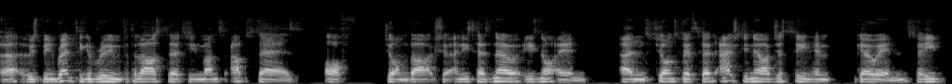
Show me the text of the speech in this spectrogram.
uh, who's been renting a room for the last thirteen months upstairs off John Berkshire? And he says, "No, he's not in." And John Smith said, "Actually, no, I've just seen him go in." So he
